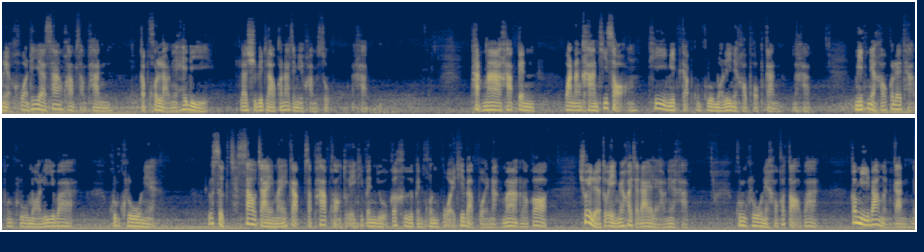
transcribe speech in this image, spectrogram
เนี่ยควรที่จะสร้างความสัมพันธ์กับคนเหล่านี้ให้ดี แล้วชีวิตเราก็น่าจะมีความสุขนะครับ ถัดมาครับเป็นวันอังคารที่สองที่มิดกับคุณครูมอลลี่เนี่ยเขาพบกันนะครับ มิดเนี่ยเขาก็เลยถามคุณครูมอลลี่ว่า คุณครูเนี่ยรู้สึกเศร้าใจไหมกับสภาพของตัวเองที่เป็นอยู่ก็คือเป็นคนป่วยที่แบบป่วยหนักมาก แล้วก็ ช่วยเหลือตัวเองไม่ค่อยจะได้แล้วเนี่ยครับ คุณครูเนี่ยเขาก็ตอบว่า ก็มีบ้างเหมือนกันใน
